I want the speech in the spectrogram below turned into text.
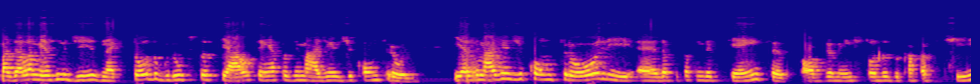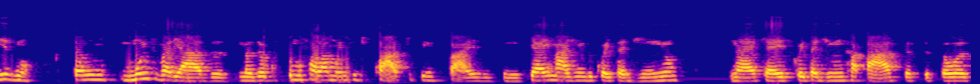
mas ela mesma diz né, que todo grupo social tem essas imagens de controle. E as imagens de controle é, da pessoa com deficiência, obviamente todas do capacitismo, são muito variadas, mas eu costumo falar muito de quatro principais, assim, que é a imagem do coitadinho, né, que é esse coitadinho incapaz, que as pessoas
